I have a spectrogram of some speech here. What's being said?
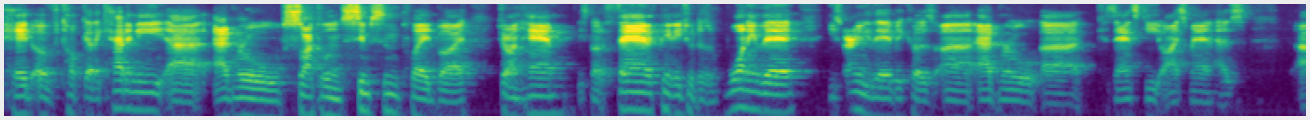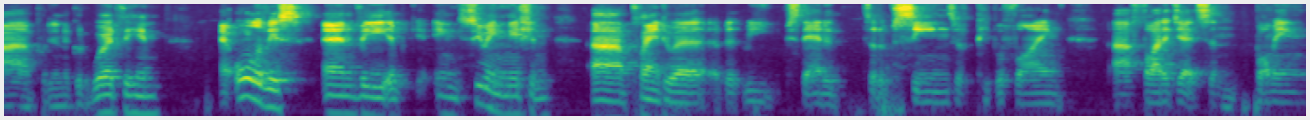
head of Top Gun Academy, uh, Admiral Cyclone Simpson, played by Jon Hamm, he's not a fan of Pete Mitchell, doesn't want him there. He's only there because uh, Admiral uh, Kazansky, Iceman, has uh, put in a good word for him. And all of this and the ensuing mission uh, play into a, a, standard sort of scenes of people flying uh, fighter jets and bombing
